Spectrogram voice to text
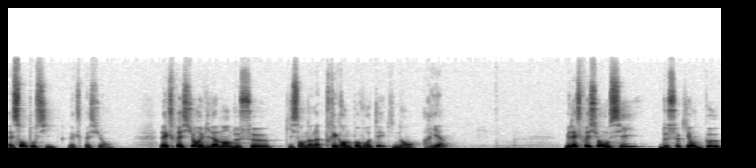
Elles sont aussi l'expression. L'expression évidemment de ceux qui sont dans la très grande pauvreté, qui n'ont rien, mais l'expression aussi de ceux qui ont peu,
